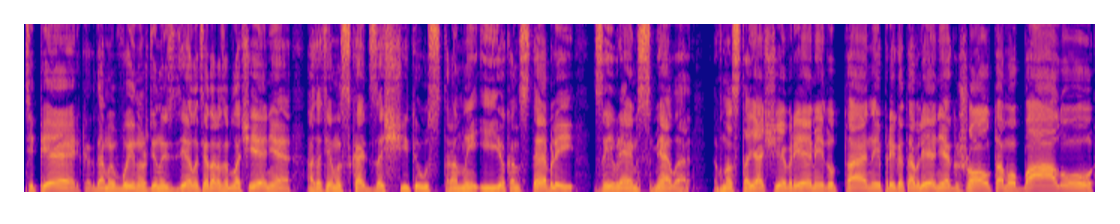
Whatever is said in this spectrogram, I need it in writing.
теперь, когда мы вынуждены сделать это разоблачение, а затем искать защиты у страны и ее констеблей, заявляем смело — в настоящее время идут тайные приготовления к желтому балу,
